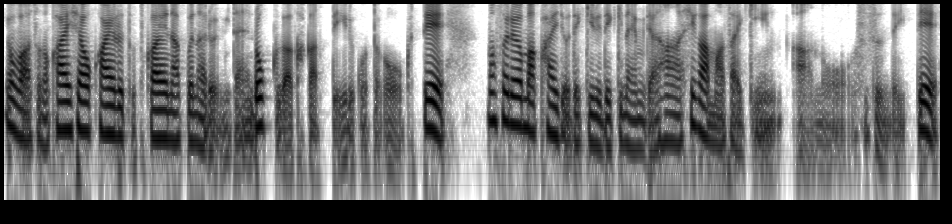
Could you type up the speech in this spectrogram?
要はその会社を変えると使えなくなるみたいなロックがかかっていることが多くて、まあ、それをまあ解除できる、できないみたいな話がまあ最近あの進んでいて、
